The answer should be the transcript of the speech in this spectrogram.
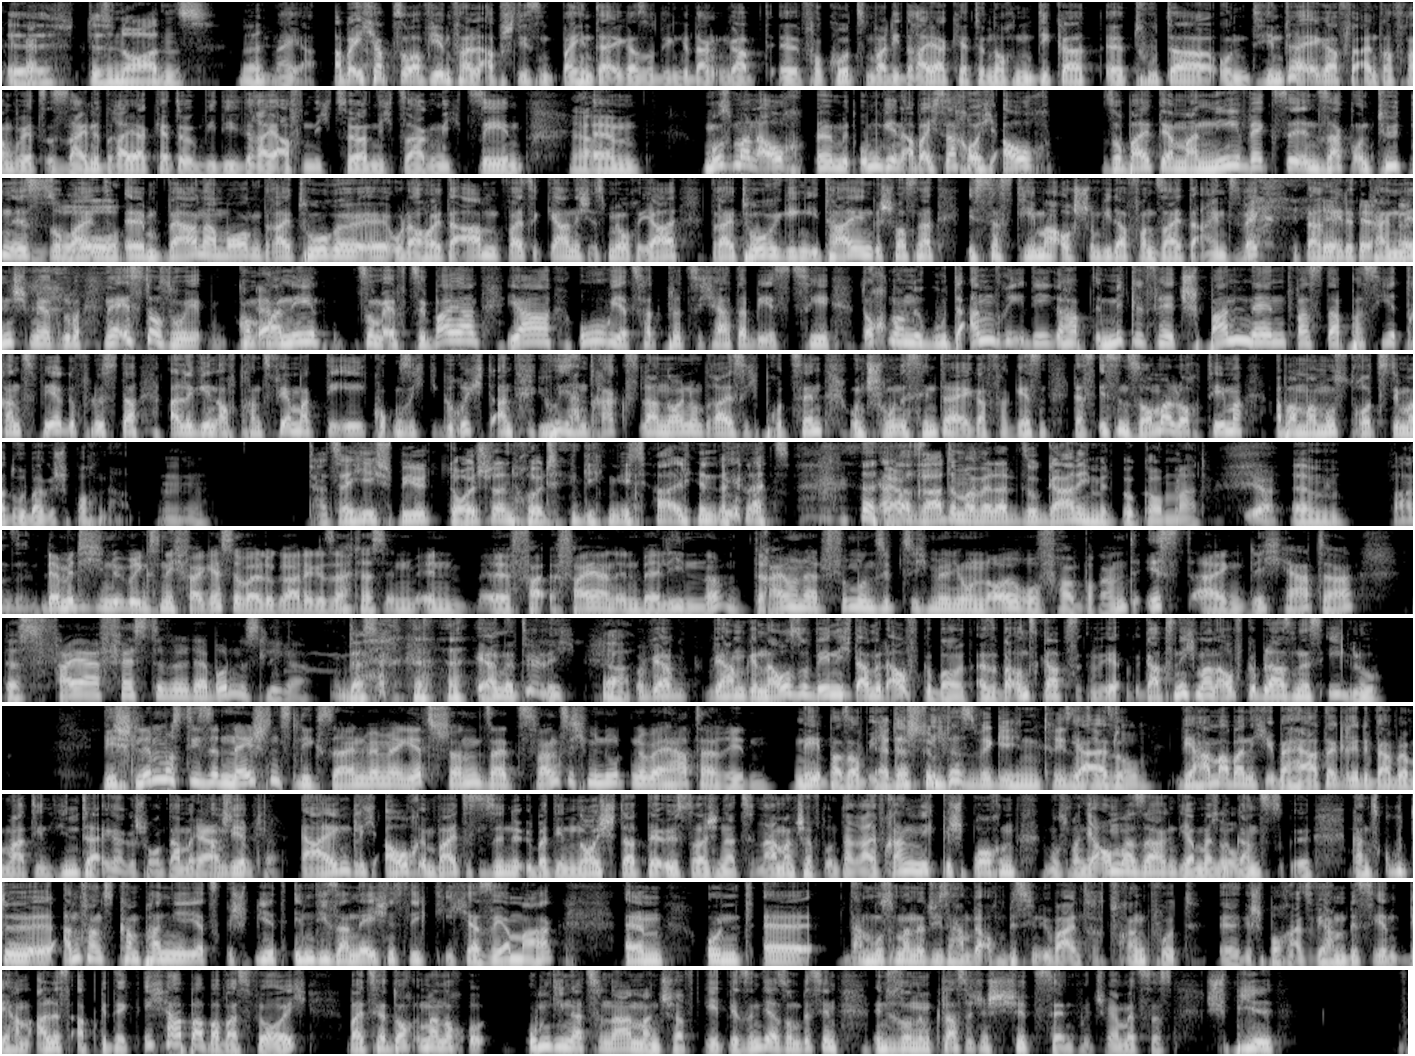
äh, des Nordens. Ne? Naja, aber ich habe so auf jeden Fall abschließend bei Hinteregger so den Gedanken gehabt, äh, vor kurzem war die Dreierkette noch ein dicker äh, Tutor und Hinteregger für Eintracht Frankfurt. Jetzt ist seine Dreierkette irgendwie die drei Affen. Nichts hören, nichts sagen, nichts sehen. Ja. Ähm, muss man auch äh, mit umgehen, aber ich sag euch auch, sobald der Manet-Wechsel in Sack und Tüten ist, So. sobald ähm, Werner morgen drei Tore äh, oder heute Abend, weiß ich gar nicht, ist mir auch egal, drei Tore gegen Italien geschossen hat, ist das Thema auch schon wieder von Seite 1 weg. Da redet kein Mensch mehr drüber. Na, ist doch so. Kommt Manet zum FC Bayern, ja, oh, jetzt hat plötzlich Hertha BSC doch noch eine gute andere Idee gehabt. Im Mittelfeld spannend, was da passiert. Transfergeflüster. Alle gehen auf transfermarkt.de, gucken sich die Gerüchte an. Julian Draxler 39 Prozent und schon ist Hinteregger vergessen. Das ist ein Sommerloch-Thema, aber man muss trotzdem mal drüber gesprochen haben. Mhm. Tatsächlich spielt Deutschland heute gegen Italien. Dann als, ja. Rate mal, wer das so gar nicht mitbekommen hat. Ja. Ähm, Wahnsinn. Damit ich ihn übrigens nicht vergesse, weil du gerade gesagt hast, in, in äh, Fe- Feiern in Berlin, ne? 375 Millionen Euro verbrannt, ist eigentlich Hertha das Feierfestival der Bundesliga. Das, Ja, natürlich. ja. Und wir haben, wir haben genauso wenig damit aufgebaut. Also bei uns gab's gab's nicht mal ein aufgeblasenes Iglu. Wie schlimm muss diese Nations League sein, wenn wir jetzt schon seit 20 Minuten über Hertha reden? Nee, pass auf. ich- ja, das stimmt, ich, das ist wirklich ein Ja, Krisensymptom. also wir haben aber nicht über Hertha geredet, wir haben über Martin Hinteregger gesprochen. Damit Ja, haben stimmt, wir eigentlich auch im weitesten Sinne über den Neustart der österreichischen Nationalmannschaft unter Ralf Rangnick gesprochen. Muss man ja auch mal sagen. Die haben ja So. eine ganz, äh, ganz gute äh, Anfangskampagne jetzt gespielt in dieser Nations League, die ich ja sehr mag. Ähm, und äh, da muss man natürlich haben wir auch ein bisschen über Eintracht Frankfurt äh, gesprochen. Also wir haben ein bisschen, wir haben alles abgedeckt. Ich habe aber was für euch, weil es ja doch immer noch um die Nationalmannschaft geht. Wir sind ja so ein bisschen in so einem klassischen Shit-Sandwich. Wir haben jetzt das Spiel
